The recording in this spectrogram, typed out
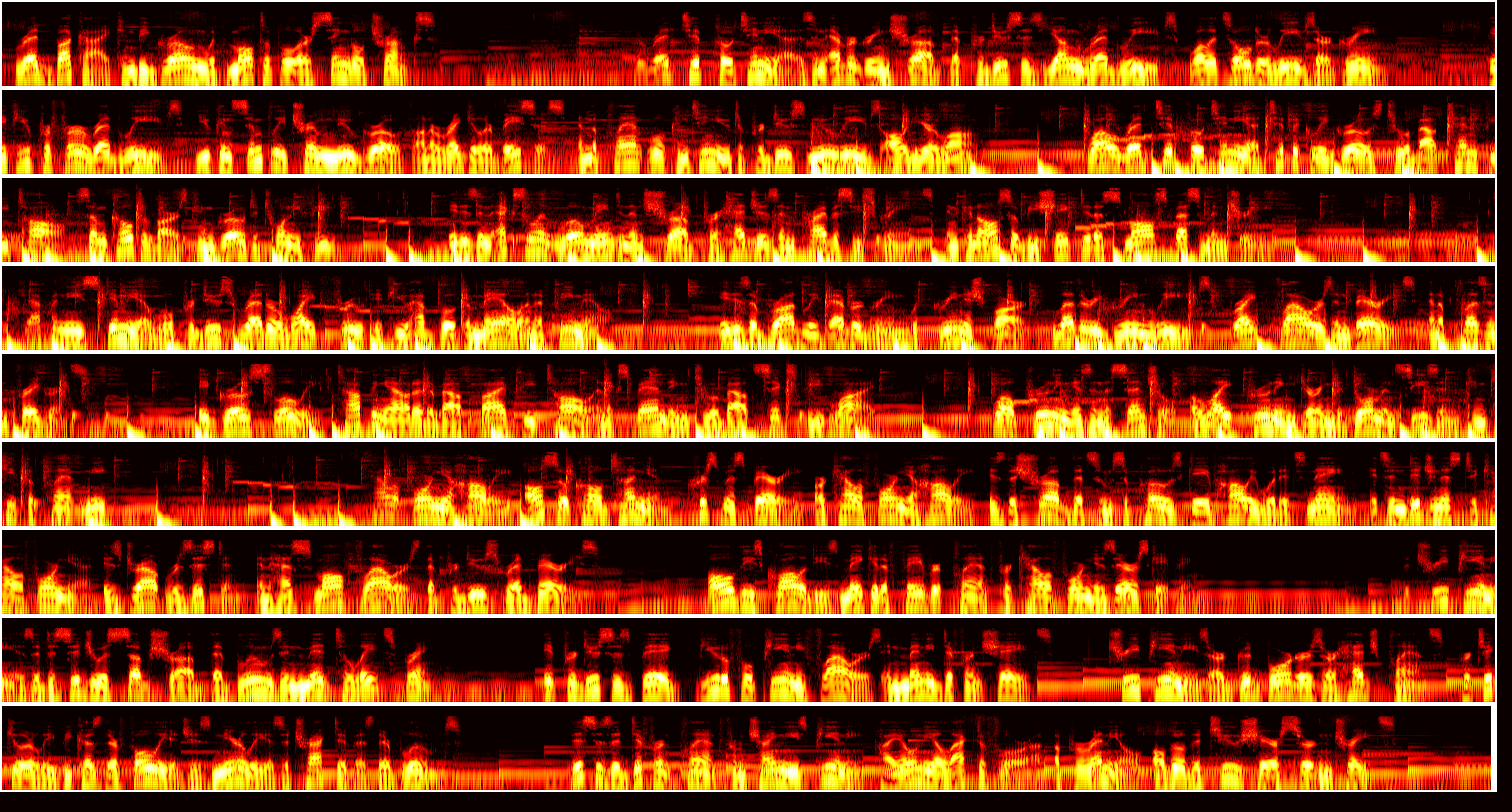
Red buckeye can be grown with multiple or single trunks. The red tip photinia is an evergreen shrub that produces young red leaves, while its older leaves are green. If you prefer red leaves, you can simply trim new growth on a regular basis, and the plant will continue to produce new leaves all year long. While red tip photinia typically grows to about 10 feet tall, some cultivars can grow to 20 feet. It is an excellent low-maintenance shrub for hedges and privacy screens, and can also be shaped at a small specimen tree. Japanese skimmia will produce red or white fruit if you have both a male and a female. It is a broadleaf evergreen with greenish bark, leathery green leaves, bright flowers and berries, and a pleasant fragrance. It grows slowly, topping out at about 5 feet tall and expanding to about 6 feet wide. While pruning isn't essential, a light pruning during the dormant season can keep the plant neat. California holly, also called toyon, Christmas berry, or California holly, is the shrub that some suppose gave Hollywood its name. It's indigenous to California, is drought resistant, and has small flowers that produce red berries. All these qualities make it a favorite plant for California xeriscaping. The tree peony is a deciduous subshrub that blooms in mid to late spring. It produces big, beautiful peony flowers in many different shades. Tree peonies are good borders or hedge plants, particularly because their foliage is nearly as attractive as their blooms. This is a different plant from Chinese peony Paeonia lactiflora, a perennial, although the two share certain traits.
